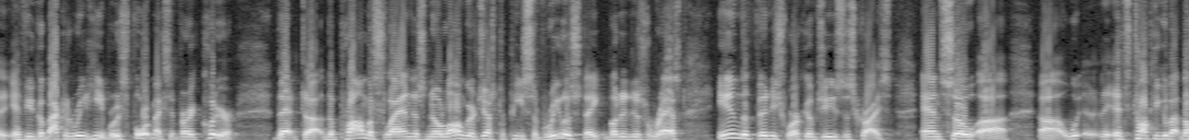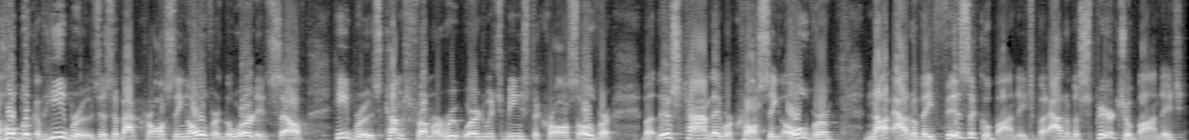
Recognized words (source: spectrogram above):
If you go back and read Hebrews 4, it makes it very clear that uh, the promised land is no longer just a piece of real estate, but it is rest in the finished work of Jesus Christ. And so uh, uh, it's talking about the whole book of Hebrews is about crossing over. The word itself, Hebrews, comes from a root word which means to cross over. But this time they were crossing over not out of a physical bondage, but out of a spiritual bondage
